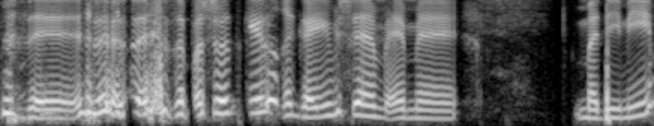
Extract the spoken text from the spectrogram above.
זה, זה, זה, זה, זה פשוט כאילו רגעים שהם הם, אה, מדהימים.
